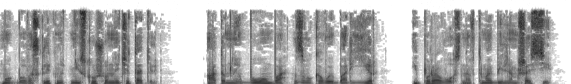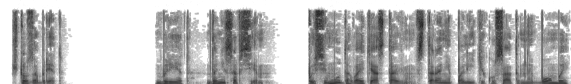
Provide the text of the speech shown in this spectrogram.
Мог бы воскликнуть неискушенный читатель. Атомная бомба, звуковой барьер и паровоз на автомобильном шасси. Что за бред? Бред. Да не совсем. Посему давайте оставим в стороне политику с атомной бомбой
